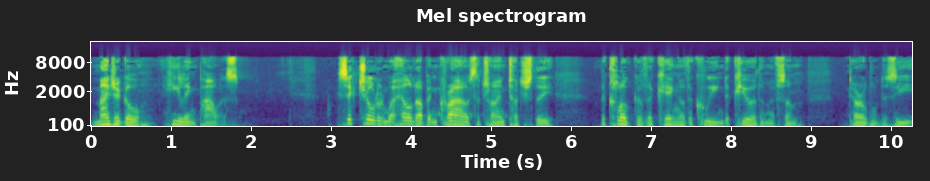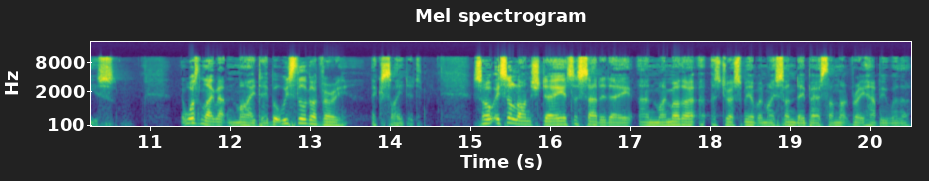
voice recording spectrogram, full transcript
magical healing powers. Sick children were held up in crowds to try and touch the, the cloak of the king or the queen to cure them of some terrible disease. It wasn't like that in my day, but we still got very excited. So it's a lunch day, it's a Saturday, and my mother has dressed me up in my Sunday best. I'm not very happy with her.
